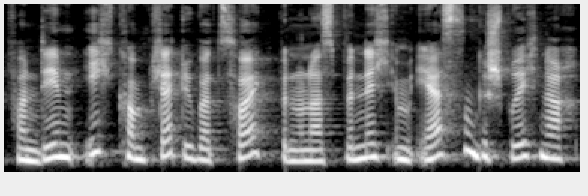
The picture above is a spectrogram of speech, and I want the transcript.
von denen ich komplett überzeugt bin. Und das bin ich im ersten Gespräch nach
